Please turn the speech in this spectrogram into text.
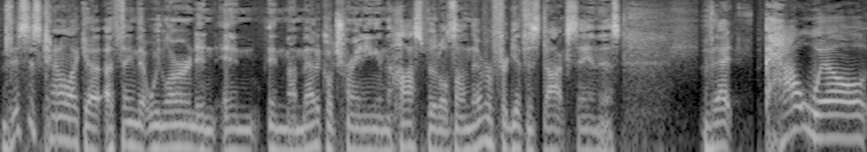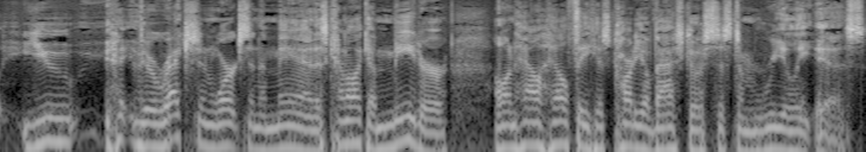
this is kind of like a, a thing that we learned in, in, in my medical training in the hospitals. I'll never forget this doc saying this that how well you the erection works in a man is kind of like a meter on how healthy his cardiovascular system really is.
